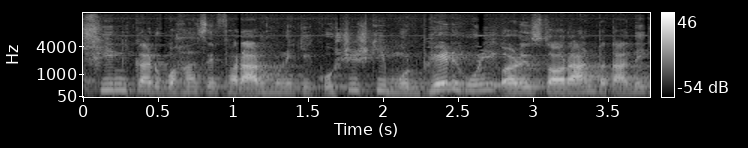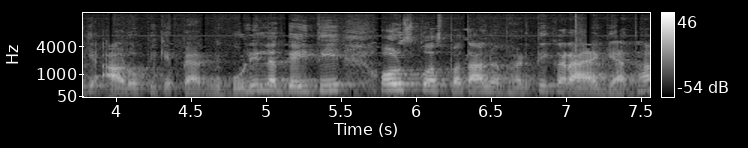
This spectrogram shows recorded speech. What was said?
छीन कर वहाँ से फरार होने की कोशिश की, मुठभेड़ हुई और इस दौरान बता दें कि आरोपी के पैर में गोली लग गई थी और उसको अस्पताल में भर्ती कराया गया था।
